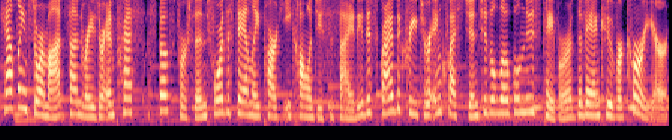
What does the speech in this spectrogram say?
Kathleen Stormont, fundraiser and press spokesperson for the Stanley Park Ecology Society, described the creature in question to the local newspaper, the Vancouver Courier.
